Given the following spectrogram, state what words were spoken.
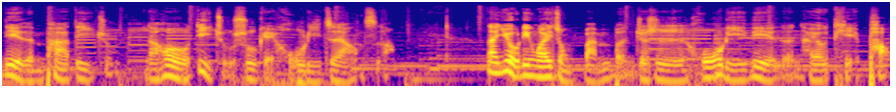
猎人怕地主，然后地主输给狐狸这样子啊。那又有另外一种版本，就是狐狸猎人还有铁炮。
